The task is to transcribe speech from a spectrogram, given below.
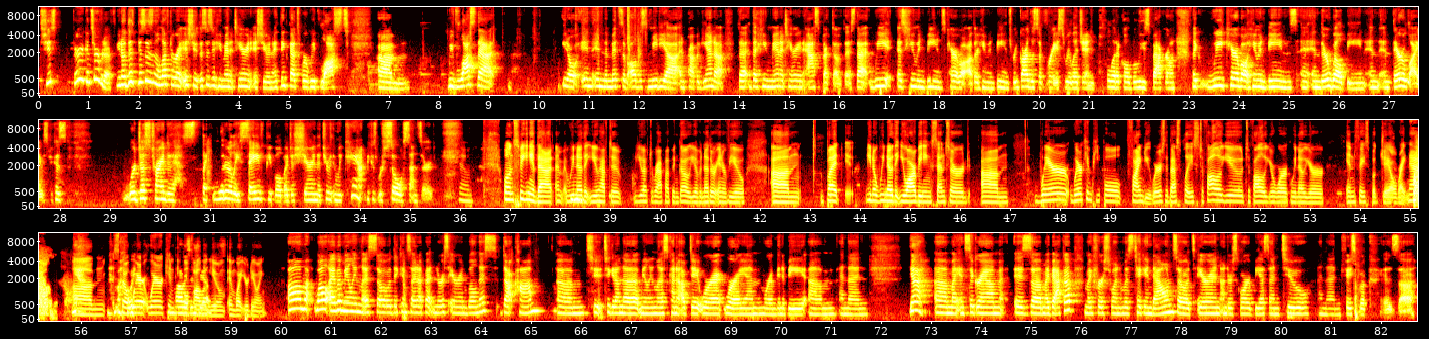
she's very conservative. You know, this this isn't a left or right issue. This is a humanitarian issue, and I think that's where we've lost um, we've lost that. You know, in in the midst of all this media and propaganda, the the humanitarian aspect of this that we as human beings care about other human beings, regardless of race, religion, political beliefs, background. Like we care about human beings and, and their well being and and their lives because we're just trying to like literally save people by just sharing the truth and we can't because we're so censored yeah well and speaking of that um, we know mm-hmm. that you have to you have to wrap up and go. You have another interview. Um, but you know we know that you are being censored. Um, where where can people find you? Where's the best place to follow you to follow your work? We know you're in Facebook jail right now. Yeah. Um, so where where can people follow you and what you're doing? Um, well, I have a mailing list, so they can sign up at nurseerinwellness.com um, to to get on the mailing list, kind of update where I, where I am and where I'm going to be, um, and then yeah, um, my Instagram is uh, my backup. My first one was taken down, so it's Erin underscore BSN two, and then Facebook is uh,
